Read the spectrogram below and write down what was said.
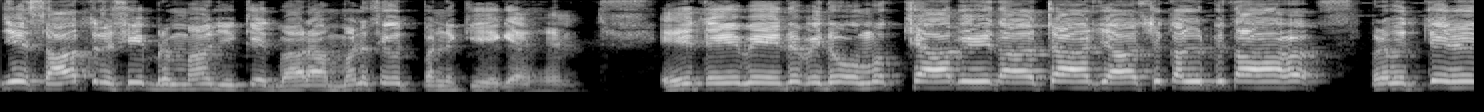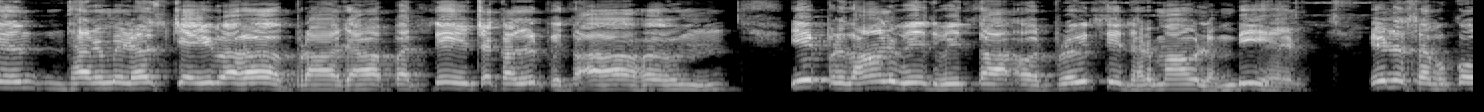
ये सात ऋषि ब्रह्मा जी के द्वारा मन से उत्पन्न किए गए हैं। एते वेद विदो मुख्या वेदाचार्यास कल्पिता प्रवृत्ति धर्मिणश्च प्राजापत्य च कल्पिता। ये प्रधान वेद वेदता और प्रवृत्ति धर्मावलंबी हैं। इन सबको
